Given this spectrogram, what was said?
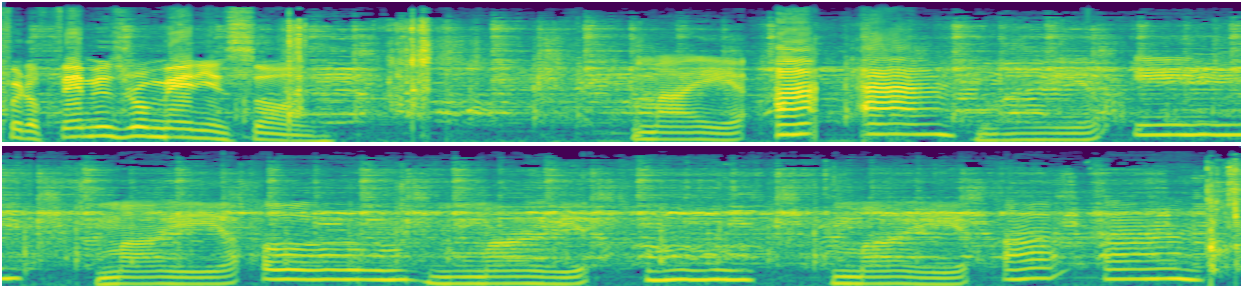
For the famous Romanian song. Maya ah ah, Maya e, Maya oh, Maya oh, Maya ah ah.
